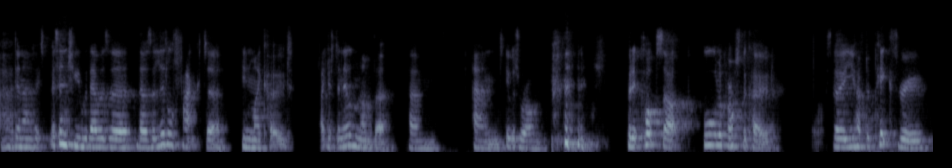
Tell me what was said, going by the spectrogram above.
I don't know. Essentially, there was a there was a little factor in my code, like just a little number, um, and it was wrong. but it pops up all across the code. So you have to pick through,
